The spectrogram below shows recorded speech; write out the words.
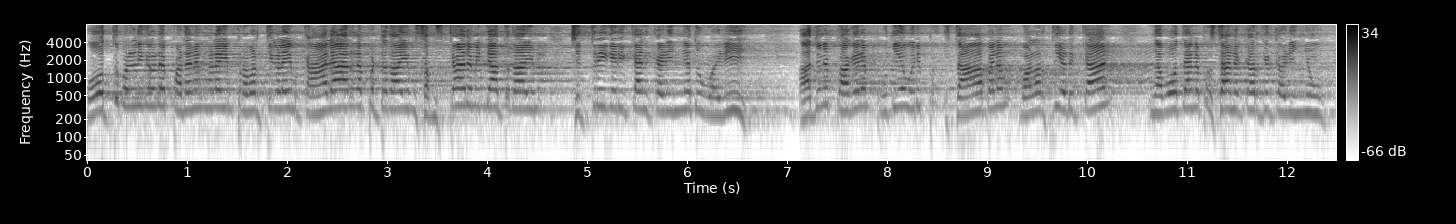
ഓത്തുപള്ളികളുടെ പഠനങ്ങളെയും പ്രവർത്തികളെയും കാലാരണപ്പെട്ടതായും സംസ്കാരമില്ലാത്തതായും ചിത്രീകരിക്കാൻ കഴിഞ്ഞത് വഴി അതിനു പകരം പുതിയ ഒരു സ്ഥാപനം വളർത്തിയെടുക്കാൻ നവോത്ഥാന പ്രസ്ഥാനക്കാർക്ക് കഴിഞ്ഞു.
